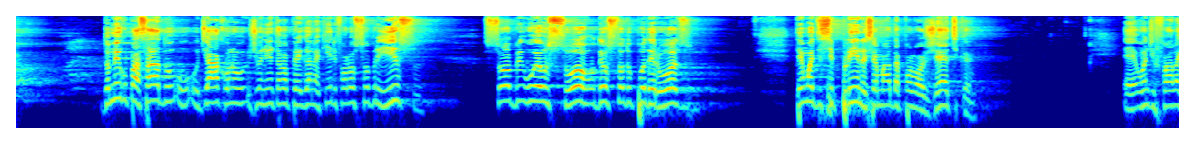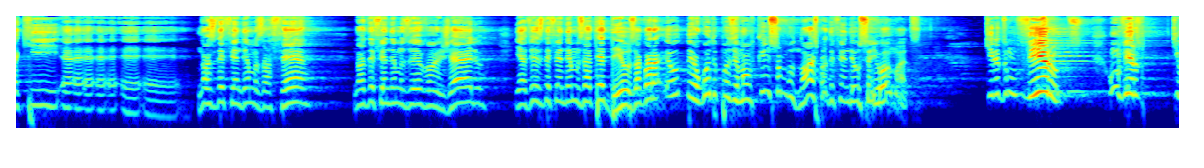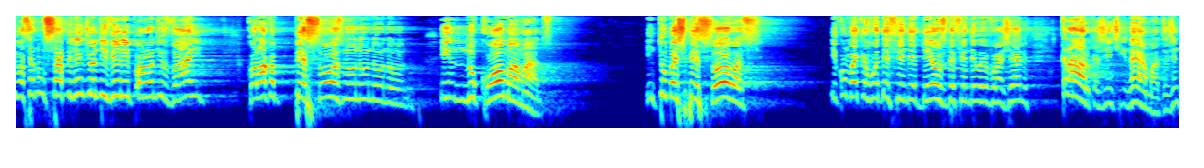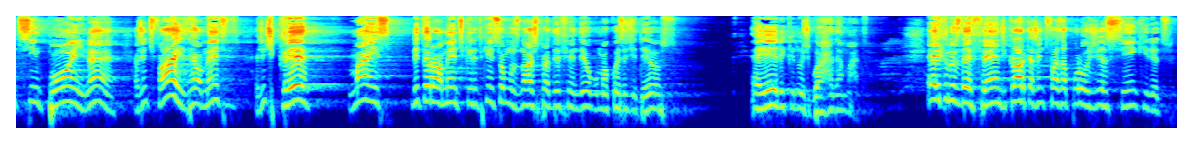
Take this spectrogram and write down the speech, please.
Domingo passado, o, o diácono Juninho estava pregando aqui, ele falou sobre isso, sobre o eu sou, o Deus Todo-Poderoso. Tem uma disciplina chamada apologética, é, onde fala que é é, é, é, é, nós defendemos a fé, nós defendemos o Evangelho e às vezes defendemos até Deus. Agora, eu pergunto para os irmãos: quem somos nós para defender o Senhor, amados? Querido, um vírus, um vírus que você não sabe nem de onde vem nem para onde vai, coloca pessoas no, no, no, no, no coma, amados, entuba as pessoas, e como é que eu vou defender Deus, defender o Evangelho? Claro que a gente, né, amados, a gente se impõe, né? A gente faz realmente, a gente crê, mas literalmente, querido, quem somos nós para defender alguma coisa de Deus? É Ele que nos guarda, amado. É Ele que nos defende. Claro que a gente faz apologia, sim, queridos,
